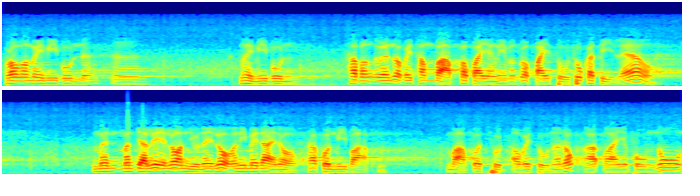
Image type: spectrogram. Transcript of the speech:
เพราะว่าไม่มีบุญนะไม่มีบุญ ถ้าบังเอิญว่าไปทำบาปเข้าไปอย่างนี้มันก็ไปสู่ทุกขติแล้ว มันมันจะเล่ร่อนอยู่ในโลกอันนี้ไม่ได้ดอก ถ้าคนมีบาป บาปก็ฉุดเอาไปสู่นรกอบายภูมินู่น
